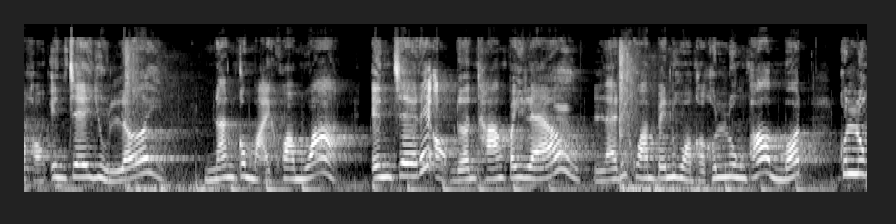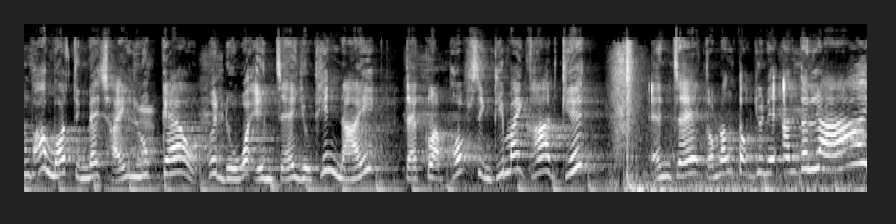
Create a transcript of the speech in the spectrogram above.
วของเอ็นเจอยู่เลย นั่นก็หมายความว่าเอ็นเจได้ออกเดินทางไปแล้ว และด้วยความเป็นห่วงของคุณลุงพ่อมด คุณลุงพ่อมดจึงได้ใช้ลูกแก้ว เพื่อดูว่าเอ็นเจอยู่ที่ไหน แต่กลับพบสิ่งที่ไม่คาดคิด เอ็นเจกำลังตกอยู่ในอันตราย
